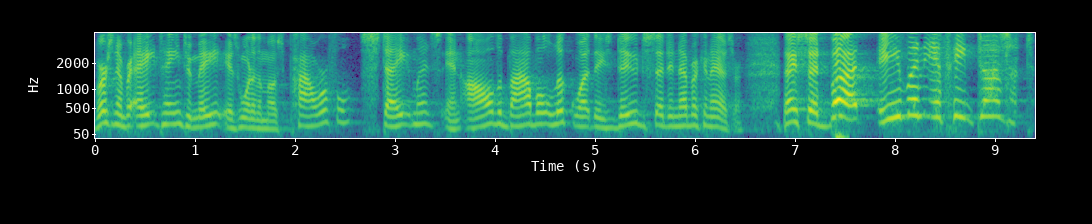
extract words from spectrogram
Verse number 18 to me is one of the most powerful statements in all the Bible. Look what these dudes said to Nebuchadnezzar. They said, But even if He doesn't,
